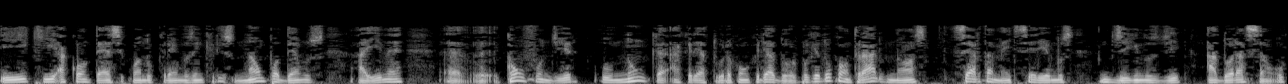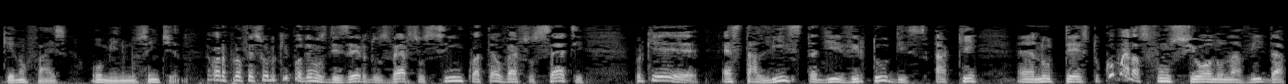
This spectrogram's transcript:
e que acontece quando cremos em Cristo. Não podemos aí né, é, confundir o nunca a criatura com o Criador, porque do contrário nós certamente seríamos dignos de adoração, o que não faz o mínimo sentido. Agora, professor, o que podemos dizer dos versos 5 até o verso 7? Porque esta lista de virtudes aqui é, no texto, como elas funcionam na vida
